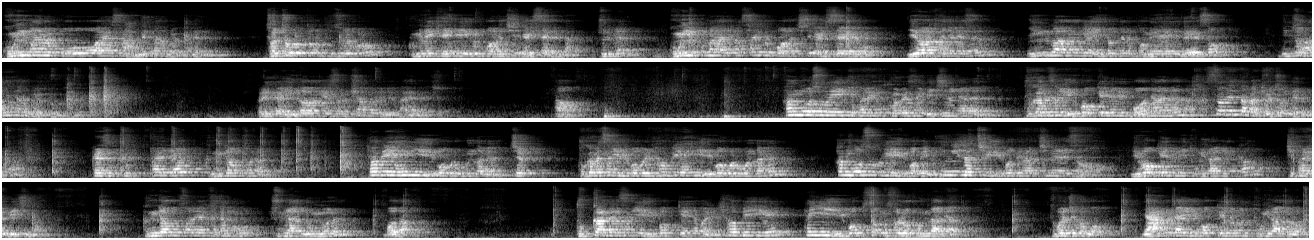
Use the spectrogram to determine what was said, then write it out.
공익만을 보호해서는 안 된다는 거예요. 판례는 전적으로 또는 부수적으로 국민의 개인 이익을 보호하는 취지가 있어야 된다. 줄이면 공익뿐만 아니라 사익을 보호하는 취지가 있어야 되고 이와 관련해서는 인과관계가 인정되는 범위 내에서 인정하겠다는 거예요. 그것을. 그러니까 인과관계에서는 걸 이제 봐야겠죠. 다음. 항고소의 개발이 국가배상에 미치느냐는 국가배상의 유법 개념이 뭐냐는 학설에 따라 결정되는 거야. 그래서 급할력 긍정선은 협의의 행위 위법으로 본다면 즉 국가배상의 위법을 협의의 행위 위법으로 본다면 항고소송의 위법인 행위 자체 위법이라는 측면에서 위법 개념이 동일하니까 기판에 미친다. 긍정선의 가장 뭐- 중요한 논거는 뭐다? 국가대상의 위법 개념을 협의의 행위 위법성설로 본다면 두 번째 논거 양자의 위법 개념은 동일하므로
